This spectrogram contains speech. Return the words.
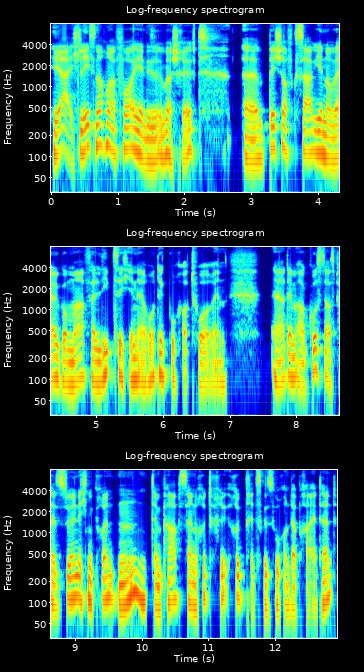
ja, ich lese nochmal vor hier diese Überschrift. Äh, Bischof Xavier Novel Gomar verliebt sich in Erotikbuchautorin. Er hat im August aus persönlichen Gründen dem Papst sein Rücktrittsgesuch unterbreitet.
